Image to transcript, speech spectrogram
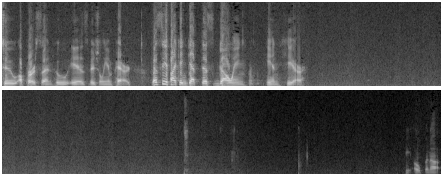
to a person who is visually impaired. Let's see if I can get this going in here. Let me open up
